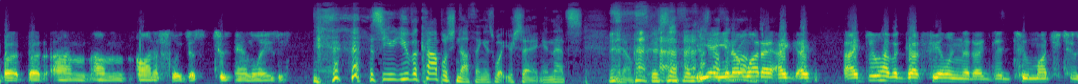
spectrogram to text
but but um, I'm honestly just too damn lazy. so you, you've accomplished nothing, is what you're saying, and that's you know, there's nothing. there's yeah, nothing you know what? I, I I I do have a gut feeling that I did too much too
